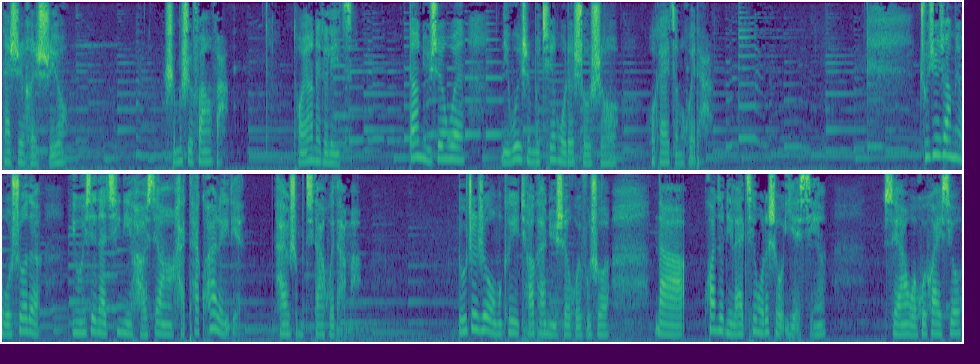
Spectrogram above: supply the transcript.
但是很实用。什么是方法？同样的一个例子，当女生问你为什么牵我的手时候，我该怎么回答？除去上面我说的。因为现在亲你好像还太快了一点，还有什么其他回答吗？比如这时候我们可以调侃女生回复说：“那换做你来牵我的手也行，虽然我会害羞，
